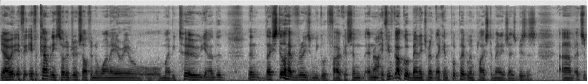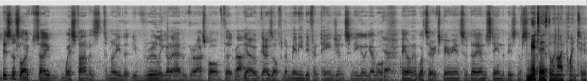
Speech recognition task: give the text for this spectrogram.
you know, if, if a company sort of drifts off into one area or, or maybe two, you know, the, then they still have reasonably good focus. And, and right. if you've got good management, they can put people in place to manage those businesses. Um, it's a business like, say, Wesfarmers to me that you've really got to have a grasp of that, right. you know, goes off into many different tangents and you've got to go, well, yeah. hang on, what's their experience? Do they understand the business? Meta is the one I point to.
